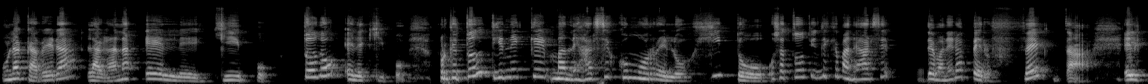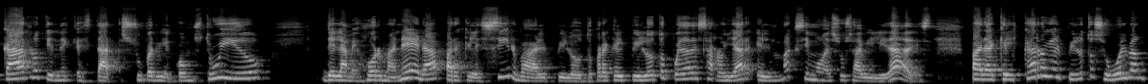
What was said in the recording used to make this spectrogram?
una carrera la gana el equipo, todo el equipo, porque todo tiene que manejarse como relojito, o sea, todo tiene que manejarse de manera perfecta. El carro tiene que estar súper bien construido, de la mejor manera para que le sirva al piloto, para que el piloto pueda desarrollar el máximo de sus habilidades, para que el carro y el piloto se vuelvan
